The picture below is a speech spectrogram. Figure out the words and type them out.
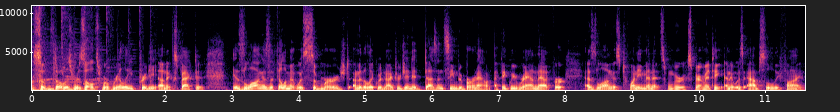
Wow, so those results were really pretty unexpected. As long as the filament was submerged under the liquid nitrogen, it doesn't seem to burn out. I think we ran that for as long as 20 minutes when we were experimenting, and it was absolutely fine.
